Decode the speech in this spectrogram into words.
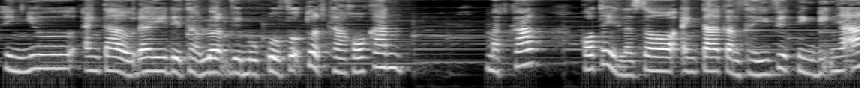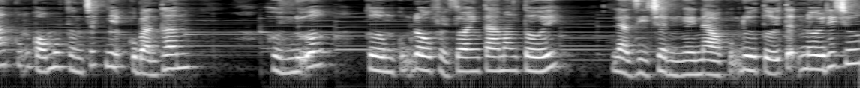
Hình như anh ta ở đây để thảo luận về một cuộc phẫu thuật khá khó khăn. Mặt khác, có thể là do anh ta cảm thấy việc mình bị ngã cũng có một phần trách nhiệm của bản thân. Hơn nữa, cơm cũng đâu phải do anh ta mang tới, là dì Trần ngày nào cũng đưa tới tận nơi đấy chứ.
